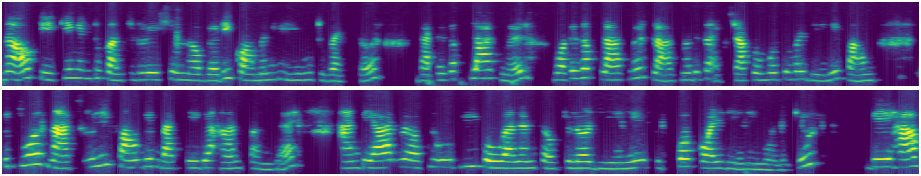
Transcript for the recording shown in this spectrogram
Now taking into consideration a very commonly used vector that is a plasmid. What is a plasmid? Plasmid is an extra chromosomal DNA found which was naturally found in bacteria and fungi and they are uh, closely covalent circular DNA supercoiled DNA molecules. They have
